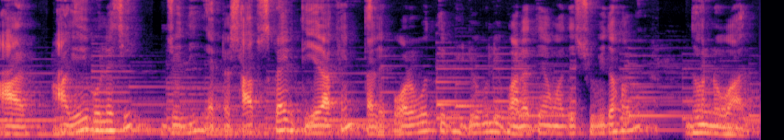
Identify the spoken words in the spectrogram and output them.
আর আগেই বলেছি, যদি একটা সাবস্ক্রাইব দিয়ে রাখেন, তাহলে পরবর্তী ভিডিওগুলি বানাতে আমাদের সুবিধা হবে। ধন্যবাদ।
